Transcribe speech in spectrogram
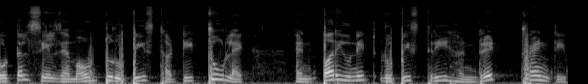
total sales amount to rupees 32 lakh and per unit rupees 320.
